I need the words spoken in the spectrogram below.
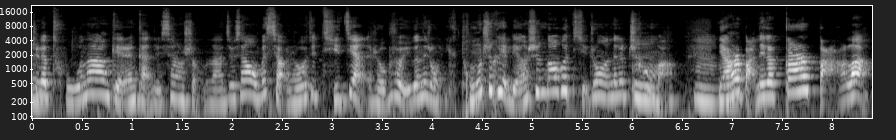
这个图呢，给人感觉像什么呢？就像我们小时候去体检的时候，不是有一个那种同时可以量身高和体重的那个秤吗？嗯，你要是把那个杆儿拔了，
